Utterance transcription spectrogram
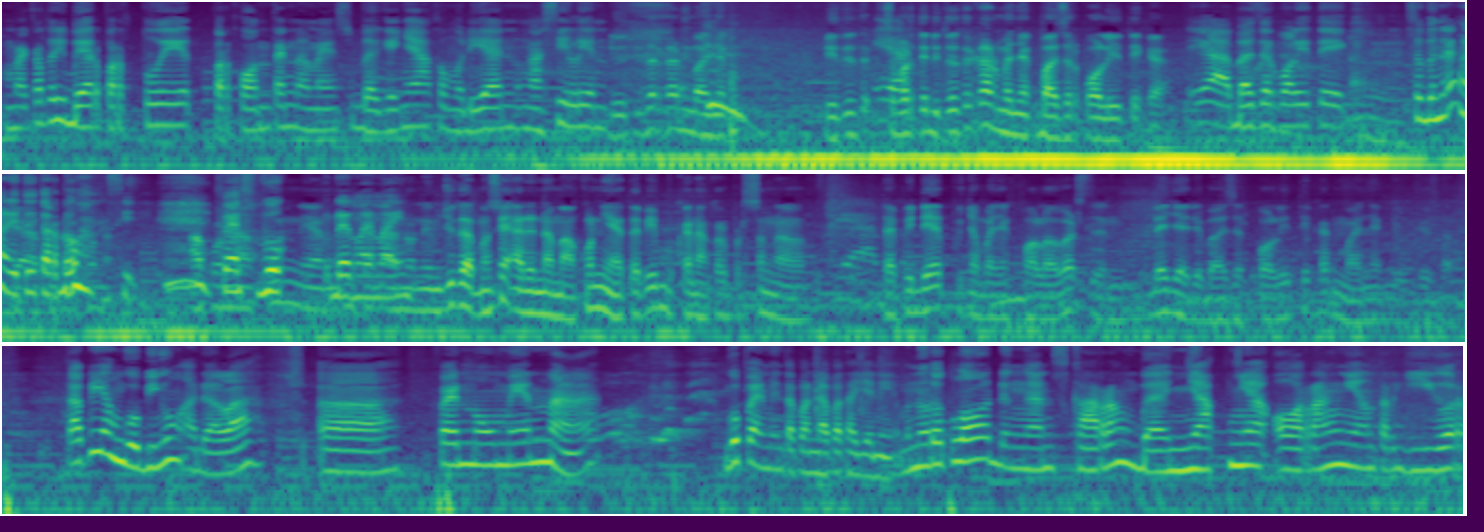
mereka tuh dibayar per tweet, per konten dan lain sebagainya kemudian ngasilin Di Twitter kan banyak di Twitter, Iya. seperti di Twitter kan banyak buzzer politik ya. ya buzzer politik. Sebenarnya nggak di Ya, Twitter akun-akun- doang sih. akun-akun Facebook yang dan lain-lain. Anonim juga, maksudnya ada nama akunnya tapi bukan akun personal. Iya, tapi dia punya banyak followers dan dia jadi buzzer politik kan banyak di Twitter. Tapi yang gue bingung adalah eh, fenomena. Gue pengen minta pendapat aja nih. Menurut lo dengan sekarang banyaknya orang yang tergiur,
